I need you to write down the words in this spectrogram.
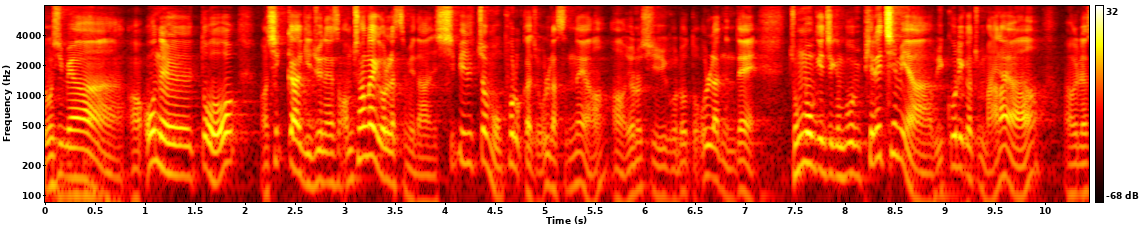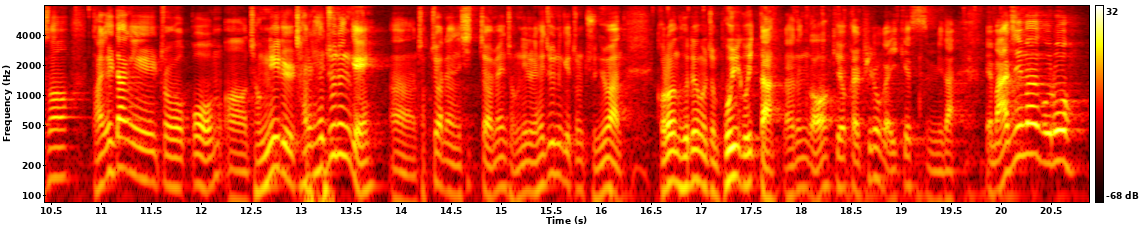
보시면 어, 오늘 또 어, 시가 기준에서 엄청나게 올랐습니다. 한 11.5%까지 올랐었네요. 어, 이런 식으로 또 올랐는데 종목이 지금 보면 피레침이야 윗꼬리가 좀 많아요. 어, 그래서 당일 당일 조금 어, 정리를 잘 해주는 게 어, 적절한 시점에 정리를 해주는 게 좀 중요한 그런 흐름을 좀 보이고 있다라는 거 기억할 필요가 있겠습니다. 네, 마지막으로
